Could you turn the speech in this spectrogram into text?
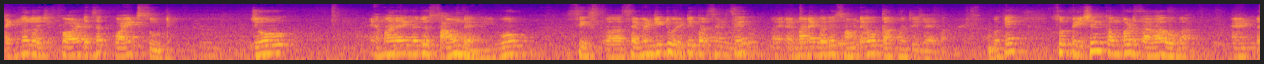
technology called as a quiet suite जो MRI का जो साउंड है वो सेवेंटी टू एटी परसेंट से MRI का जो साउंड है वो कम होते जाएगा ओके सो पेशेंट कंफर्ट ज़्यादा होगा एंड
